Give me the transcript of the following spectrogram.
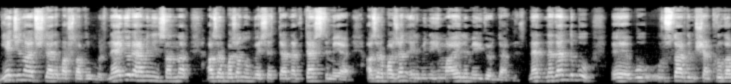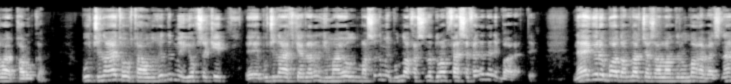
niyə cinayət işləri başladılmır? Nəyə görə həmin insanlar Azərbaycan universitetlərinə dərs deməyə, Azərbaycan elmini himayə eləməyə göndərilir? Nə, nədəndir bu? E, bu ruslar demişkən Kruqavay Paruka. Bu cinayət ortaqlığıdırmı, yoxsa ki, e, bu cinayətkarların himayə olunmasıdırmı? Bunun arxasında duran fəlsəfə nədən ibarətdir? Nəyə görə bu adamlar cəzalandırılmaq əvəzinə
